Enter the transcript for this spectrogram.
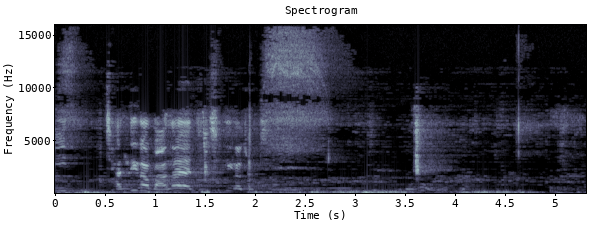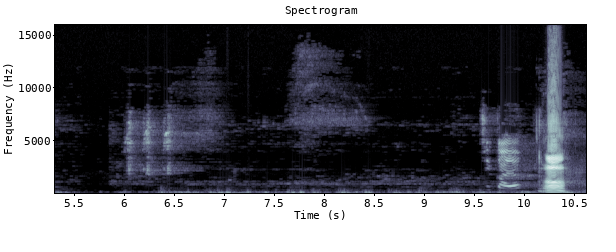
이 잔디가 많아야지 치기가 좋지. 칠까요? 어.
